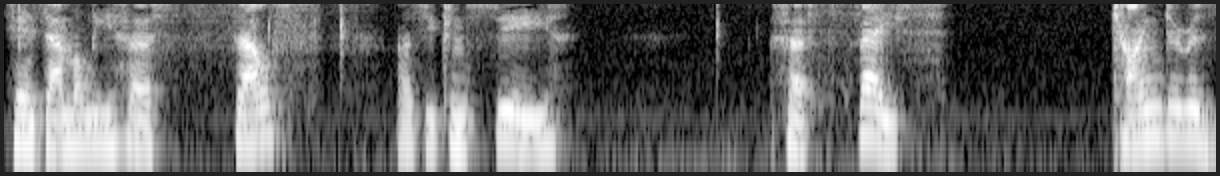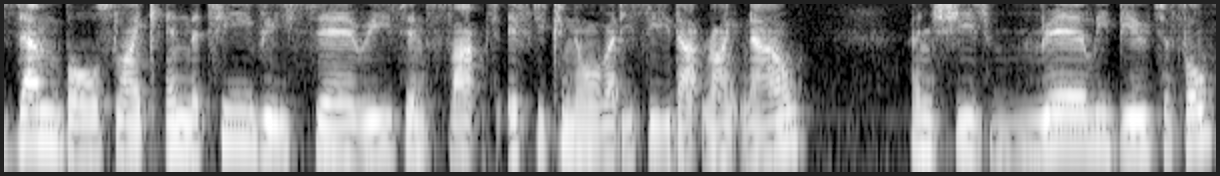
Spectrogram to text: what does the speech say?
Here's Emily herself. As you can see, her face kinda resembles like in the TV series in fact if you can already see that right now and she's really beautiful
